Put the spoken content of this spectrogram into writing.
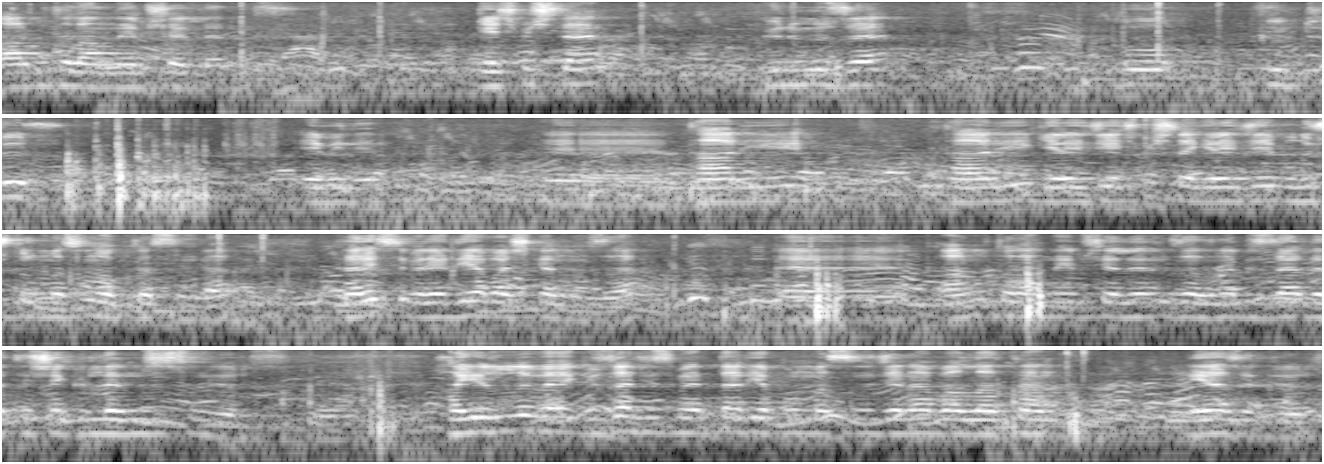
Armut alanlı hemşerilerimiz. Geçmişten günümüze bu kültür evinin eee, tarihi tarihi geleceği geçmişle geleceği buluşturulması noktasında Karesi Belediye Başkanımıza eee Armut alanlı hemşerilerimiz adına bizler de teşekkürlerimizi sunuyoruz. Hayırlı ve güzel hizmetler yapılmasını Cenab-ı Allah'tan niyaz ediyoruz.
